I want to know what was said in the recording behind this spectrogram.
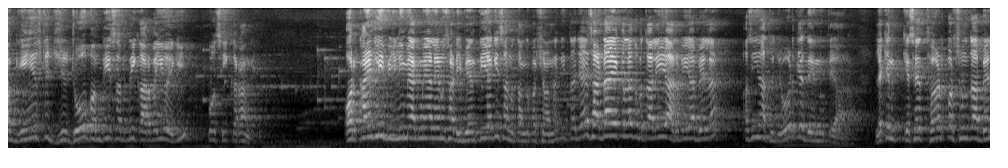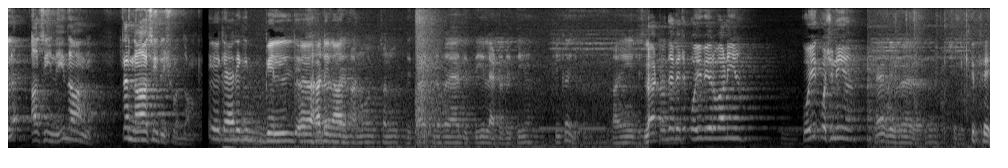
ਅਗੇਂਸਟ ਜੋ ਬੰਦੀ ਸਰਦੀ ਕਾਰਵਾਈ ਹੋਏਗੀ, ਉਹ ਅਸੀਂ ਕਰਾਂਗੇ। ਔਰ ਕਾਈਂਡਲੀ ਬਿਜਲੀ ਮਹਿਕਮੇ ਵਾਲਿਆਂ ਨੂੰ ਸਾਡੀ ਬੇਨਤੀ ਹੈ ਕਿ ਸਾਨੂੰ ਤੰਗ ਪਰੇਸ਼ਾਨ ਨਾ ਕੀਤਾ ਜਾਏ। ਸਾਡਾ 142000 ਰੁਪਇਆ ਬਿੱਲ ਹੈ ਅਸੀਂ ਹੱਥ ਜੋੜ ਕੇ ਦੇਣ ਨੂੰ ਤਿਆਰ ਹਾਂ ਲੇਕਿਨ ਕਿਸੇ ਥਰਡ ਪਰਸਨ ਦਾ ਬਿੱਲ ਅਸੀਂ ਨਹੀਂ ਦਾਂਗੇ ਤੇ ਨਾ ਅਸੀਂ ਰਿਸ਼ਵਤ ਦਾਂਗੇ। ਇਹ ਕਹਿ ਰਹੇ ਕਿ ਬਿੱਲ ਸਾਡੇ ਨਾਲ ਸਾਨੂੰ ਸਾਨੂੰ ਦਿੱਤਾ ਹੈ, ਸਿਰਫ ਇਹ ਦਿੱਤੀ ਹੈ ਲੈਟਰ ਦਿੱਤੀ ਹੈ। ਠੀਕ ਹੈ ਜੀ? ਅਸੀਂ ਜਿਸ ਲੈਟਰ ਦੇ ਵਿੱਚ ਕੋਈ ਵੇਰਵਾ ਨਹੀਂ ਆ। ਕੋਈ ਕੁਝ ਨਹੀਂ ਆ। ਹੈ ਕੁਛ ਨਹੀਂ ਕਿੱਥੇ?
